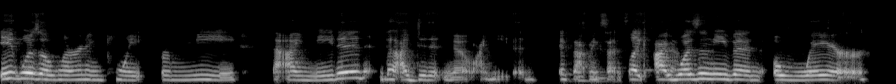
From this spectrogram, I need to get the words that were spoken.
it was a learning point for me that I needed that I didn't know I needed, if that makes mm-hmm. sense. Like I wasn't even aware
